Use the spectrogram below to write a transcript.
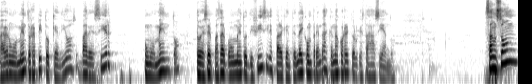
va a haber un momento, repito, que Dios va a decir, un momento, puede ser pasar por momentos difíciles para que entendáis y comprendáis que no es correcto lo que estás haciendo. Sansón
